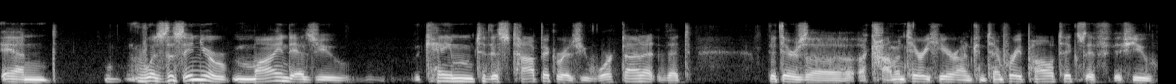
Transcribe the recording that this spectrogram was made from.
And was this in your mind as you came to this topic or as you worked on it that that there's a, a commentary here on contemporary politics? If if you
